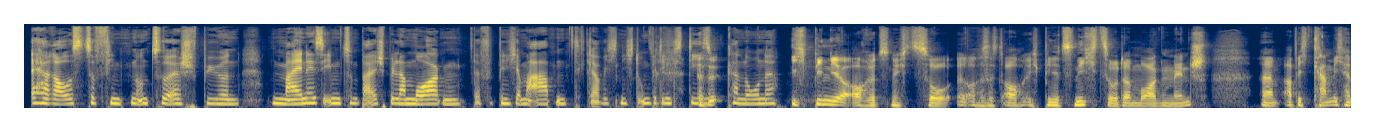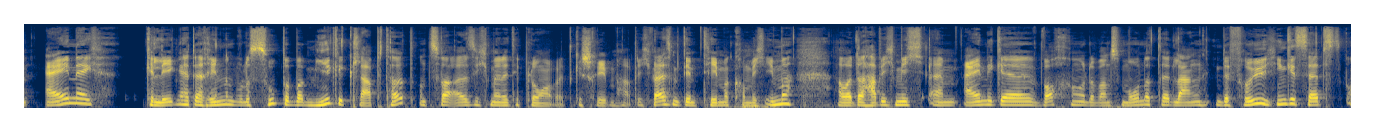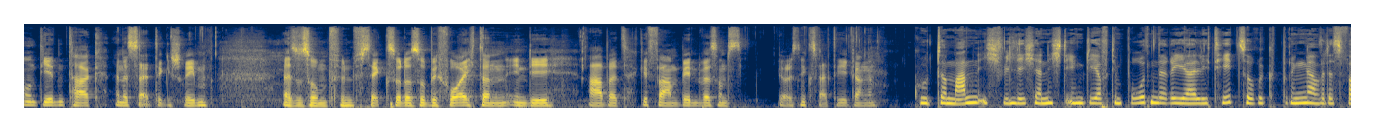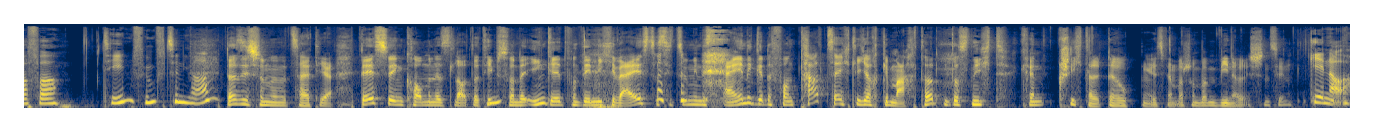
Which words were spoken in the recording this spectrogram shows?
herauszufinden und zu erspüren. Meine ist eben zum Beispiel am Morgen. Dafür bin ich am Abend, glaube ich, nicht unbedingt die also, Kanone. Ich bin ja auch jetzt nicht so, äh, was heißt auch, ich bin jetzt nicht so der Morgenmensch. Ähm, aber ich kann mich an eine Gelegenheit erinnern, wo das super bei mir geklappt hat, und zwar als ich meine Diplomarbeit geschrieben habe. Ich weiß, mit dem Thema komme ich immer, aber da habe ich mich ähm, einige Wochen oder waren es Monate lang in der Früh hingesetzt und jeden Tag eine Seite geschrieben. Also so um fünf, sechs oder so, bevor ich dann in die Arbeit gefahren bin, weil sonst ja, ist nichts weitergegangen. Guter Mann, ich will dich ja nicht irgendwie auf den Boden der Realität zurückbringen, aber das war vor 10, 15 Jahren? Das ist schon eine Zeit her. Deswegen kommen jetzt lauter Tipps von der Ingrid, von denen ich weiß, dass sie zumindest einige davon tatsächlich auch gemacht hat und das nicht kein Geschichtalterucken ist, wenn wir schon beim Wienerischen sind. Genau.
